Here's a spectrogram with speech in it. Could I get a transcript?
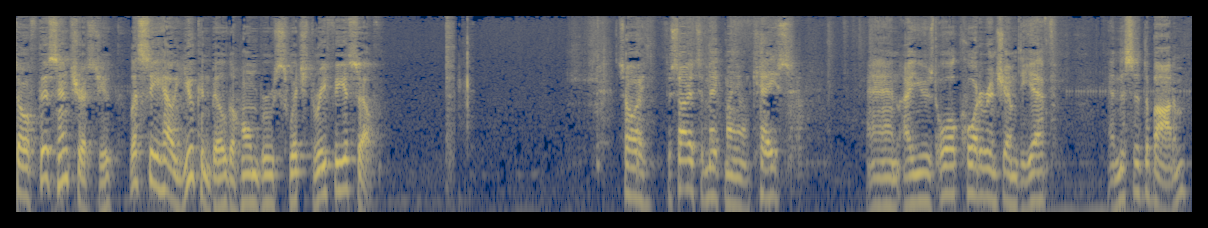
So if this interests you, let's see how you can build a homebrew Switch 3 for yourself. So I decided to make my own case, and I used all quarter inch MDF, and this is the bottom.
